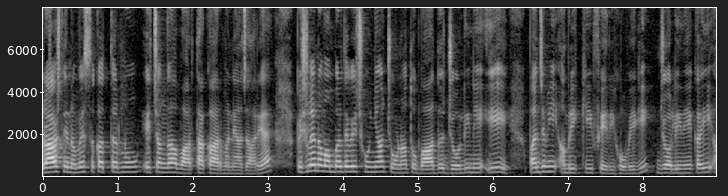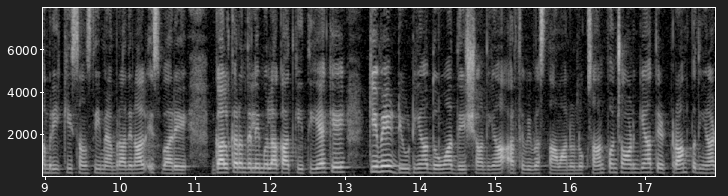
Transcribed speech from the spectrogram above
ਰਾਜ ਦੇ ਨਵੇਂ ਸਕੱਤਰ ਨੂੰ ਇਹ ਚੰਗਾ ਵਾਰਤਾਕਾਰ ਮੰਨਿਆ ਜਾ ਰਿਹਾ ਹੈ। ਪਿਛਲੇ ਨਵੰਬਰ ਦੇ ਵਿੱਚ ਹੋਈਆਂ ਚੋਣਾਂ ਤੋਂ ਬਾਅਦ ਜੋਲੀ ਨੇ ਇਹ ਪੰਜਵੀਂ ਅਮਰੀਕੀ ਫੇਰੀ ਹੋਵੇਗੀ। ਜੋਲੀ ਨੇ ਕਈ ਅਮਰੀਕੀ ਸੰਸਦੀ ਮੈਂਬਰਾਂ ਦੇ ਨਾਲ ਇਸ ਬਾਰੇ ਗੱਲ ਕਰਨ ਦੇ ਲਈ ਮੁਲਾਕਾਤ ਕੀਤੀ ਹੈ ਕਿ ਕਿਵੇਂ ਡਿਊਟੀਆਂ ਦੋਵਾਂ ਦੇਸ਼ਾਂ ਦੀਆਂ ਅਰਥ ਵਿਵਸਥਾਵਾਂ ਨੂੰ ਨੁਕਸਾਨ ਪਹੁੰਚਾਉਣਗੀਆਂ ਤੇ ਟਰੰਪ ਦੀਆਂ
